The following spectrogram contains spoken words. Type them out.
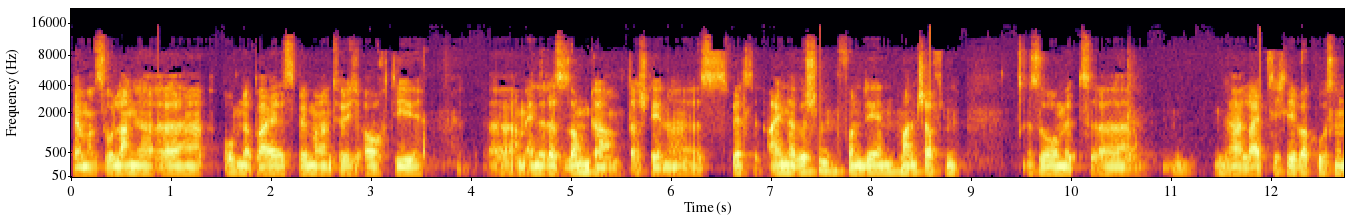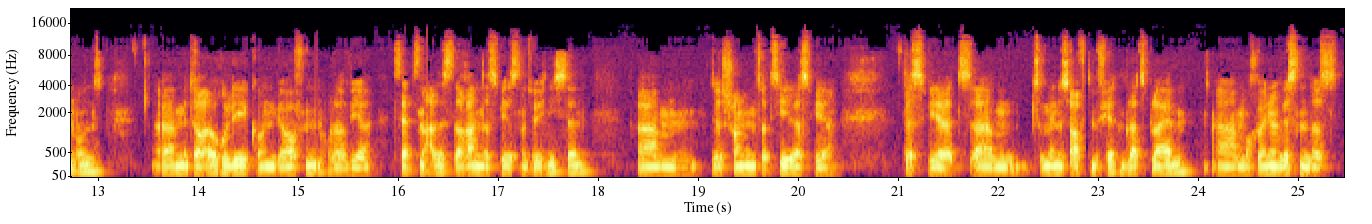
wenn man so lange äh, oben dabei ist, will man natürlich auch die äh, am Ende der Saison da, da stehen. Es wird einen erwischen von den Mannschaften, so mit äh, ja, Leipzig, Leverkusen und uns äh, mit der Euroleague und wir hoffen oder wir setzen alles daran, dass wir es natürlich nicht sind. Ähm, das ist schon unser Ziel, dass wir dass wir jetzt ähm, zumindest auf dem vierten Platz bleiben, ähm, auch wenn wir wissen, dass,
